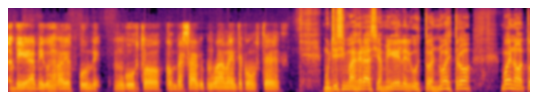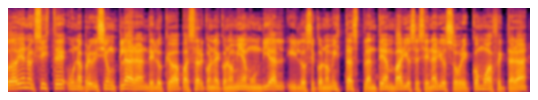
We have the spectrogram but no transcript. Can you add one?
Buen día, amigos de Radio Sputnik. Un gusto conversar nuevamente con ustedes. Muchísimas gracias, Miguel. El gusto es nuestro. Bueno, todavía no existe una previsión clara de lo que va a pasar con la economía mundial y los economistas plantean varios escenarios sobre cómo afectará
